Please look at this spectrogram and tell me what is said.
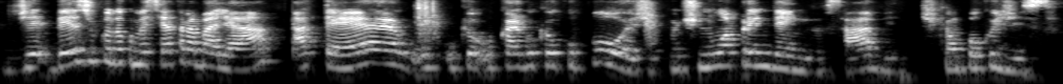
de, desde quando eu comecei a trabalhar até o, o, o, cargo que eu ocupo hoje. Continuo aprendendo, sabe? Acho que é um pouco disso.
